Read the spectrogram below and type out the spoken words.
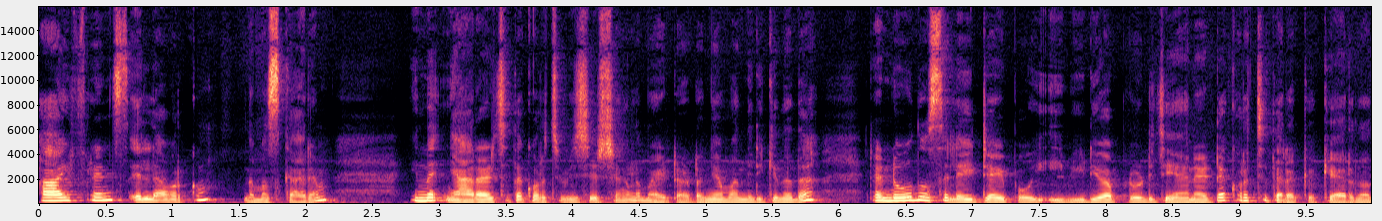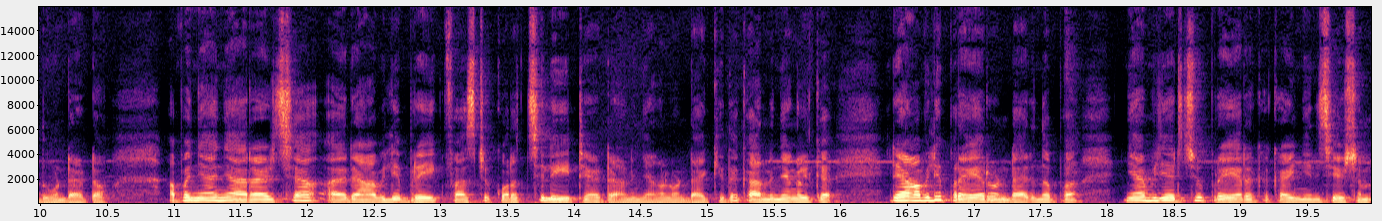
ഹായ് ഫ്രണ്ട്സ് എല്ലാവർക്കും നമസ്കാരം. ഇന്ന് ഞായറാഴ്ചത്തെ കുറച്ച് വിശേഷങ്ങളുമായിട്ടാണ് ഞാൻ വന്നിരിക്കുന്നത്. രണ്ട് മൂന്ന് ദിവസം ലേറ്റായി പോയി ഈ വീഡിയോ അപ്ലോഡ് ചെയ്യാനായിട്ട് കുറച്ച് തിരക്കൊക്കെ ആയിരുന്നു അതുകൊണ്ടാട്ടോ. അപ്പോൾ ഞാൻ ഞായറാഴ്ച രാവിലെ ബ്രേക്ക്ഫാസ്റ്റ് കുറച്ച് ലേറ്റായിട്ടാണ് ഞങ്ങൾ ഉണ്ടാക്കിയത്. കാരണം ഞങ്ങൾക്ക് രാവിലെ പ്രെയർ ഉണ്ടായിരുന്നു. അപ്പോൾ ഞാൻ വിചാരിച്ചു പ്രെയറൊക്കെ കഴിഞ്ഞതിന് ശേഷം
